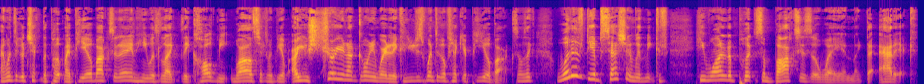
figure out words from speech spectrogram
I went to go check the po- my PO box today, and he was like, they called me while I was checking my PO. Are you sure you're not going anywhere today? Because you just went to go check your PO box. I was like, what is the obsession with me? Because he wanted to put some boxes away in like the attic.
